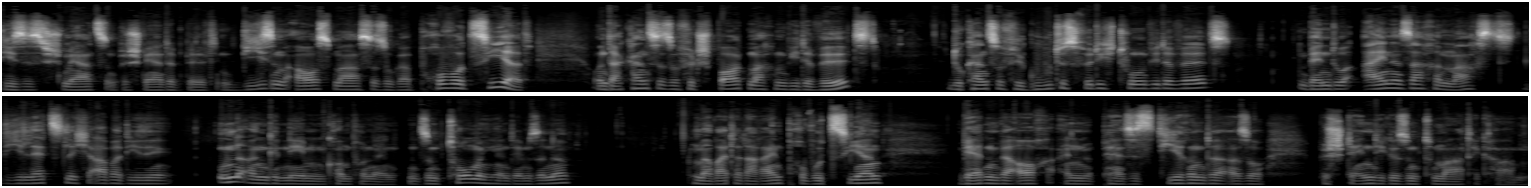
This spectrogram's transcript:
dieses Schmerz- und Beschwerdebild in diesem Ausmaße sogar provoziert. Und da kannst du so viel Sport machen, wie du willst. Du kannst so viel Gutes für dich tun, wie du willst. Wenn du eine Sache machst, die letztlich aber die unangenehmen Komponenten, Symptome hier in dem Sinne, immer weiter da rein provozieren, werden wir auch eine persistierende, also beständige Symptomatik haben.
